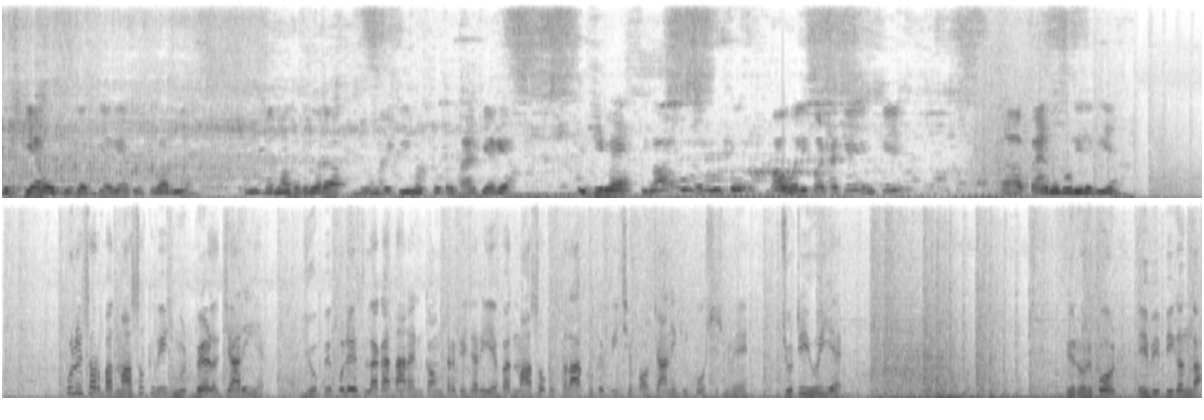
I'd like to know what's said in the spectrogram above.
कुछ किया उसको चेक किया गया तो उसके बाद में बदमाशों के द्वारा जो हमारी टीम है, उसके ऊपर फायर किया गया। इसी में सिवा उर्फ़ बाहुबली पाठक है, इनके पैर में गोली लगी है। पुलिस और बदमाशों के बीच मुठभेड़ जारी है। यूपी पुलिस लगातार एनकाउंटर के ज़रिए बदमाशों को सलाखों के पीछे पहुँचाने की कोशिश में जुटी हुई है। Bureau report, ABP Ganga.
